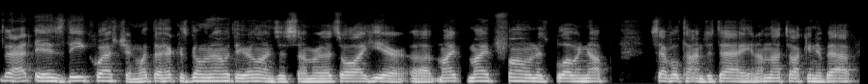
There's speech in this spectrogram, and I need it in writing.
That is the question. What the heck is going on with the airlines this summer? That's all I hear. Uh, my my phone is blowing up several times a day, and I'm not talking about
